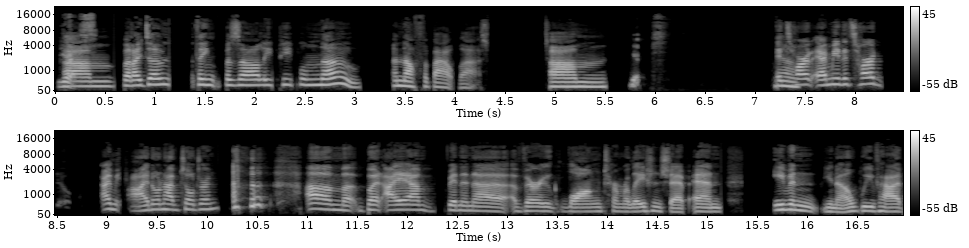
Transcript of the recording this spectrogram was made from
Yes. Um, but I don't think bizarrely people know enough about that. Um, yes. It's yeah. hard. I mean, it's hard. I mean, I don't have children, um, but I am been in a, a very long term relationship, and even you know we've had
